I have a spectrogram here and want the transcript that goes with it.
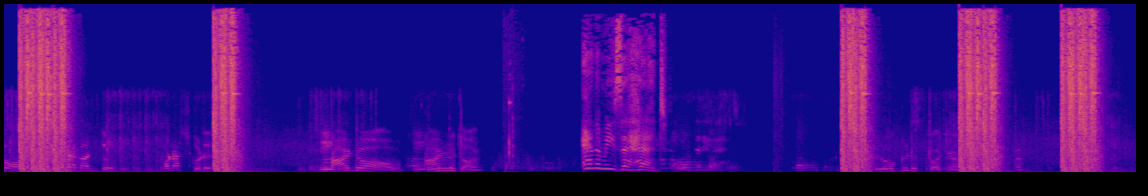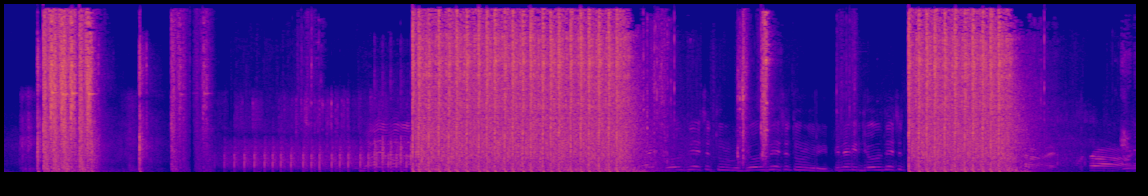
তো অনেক কান্ত পটাশ করে night night Enemies ahead. Loki destruction. জলদি এসে তুলবি জলদি এসে তুলবি পিনাকি জলদি এসে তুলবি কোথায় কোথায়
